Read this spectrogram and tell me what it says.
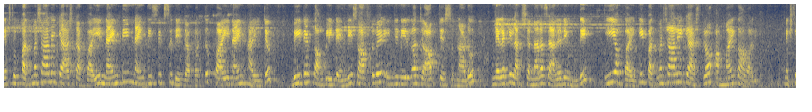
నెక్స్ట్ పద్మశాలి క్యాస్ట్ అబ్బాయి nineteen ninety six date of birth five nine height. BTech complete అయింది. సాఫ్ట్వేర్ ఇంజనీర్గా జాబ్ చేస్తున్నాడు. నెలకి లక్షన్నర శాలరీ ఉంది. ఈ అబ్బాయికి పద్మశాలి క్యాస్ట్లో అమ్మాయి కావాలి. నెక్స్ట్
